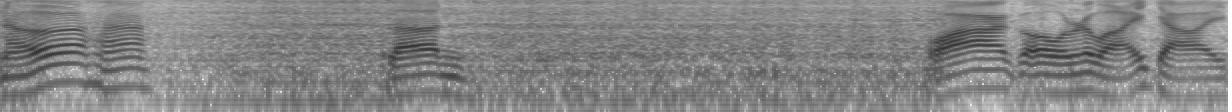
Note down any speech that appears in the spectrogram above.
nữa ha lên. Quá wow, cô nó bể trời.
